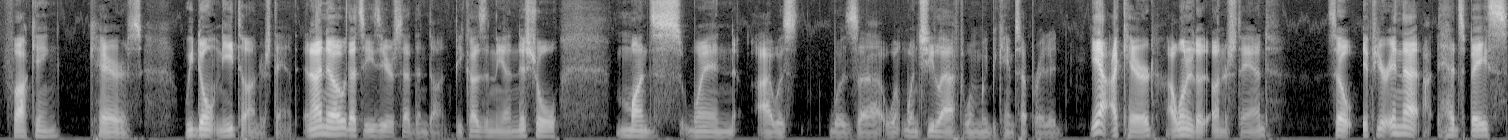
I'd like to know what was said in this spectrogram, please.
fucking cares? We don't need to understand. And I know that's easier said than done because in the initial months when I was was uh, when, when she left when we became separated. Yeah, I cared. I wanted to understand. So if you're in that headspace,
